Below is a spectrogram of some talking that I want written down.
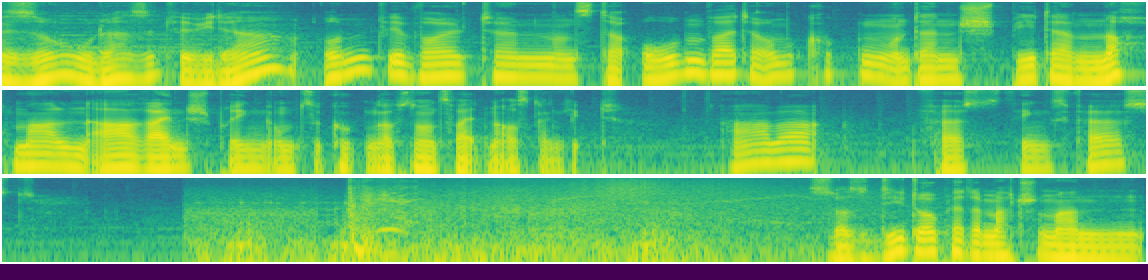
So, da sind wir wieder. Und wir wollten uns da oben weiter umgucken und dann später nochmal in A reinspringen, um zu gucken, ob es noch einen zweiten Ausgang gibt. Aber, first things first. So, also die Druckplatte macht schon mal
